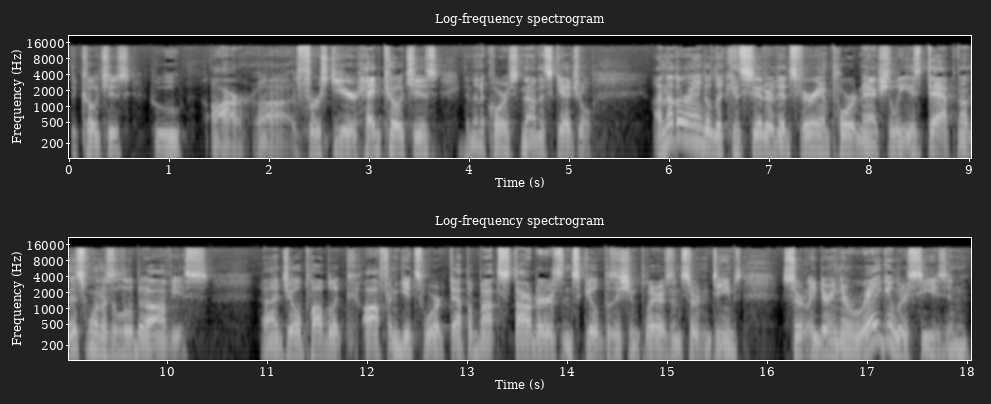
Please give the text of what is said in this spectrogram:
the coaches who are uh, first year head coaches, and then, of course, now the schedule. Another angle to consider that's very important, actually, is depth. Now, this one is a little bit obvious. Uh, Joe Public often gets worked up about starters and skill position players in certain teams, certainly during the regular season,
